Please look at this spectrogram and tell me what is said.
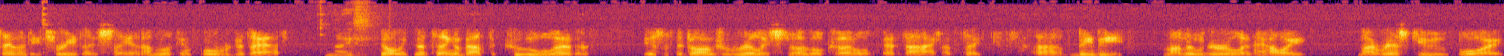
73, they say, and I'm looking forward to that. Nice. The only good thing about the cool weather is that the dogs really snuggle cuddle at night. I think uh, BB, my little girl, and Howie, my rescue boy,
